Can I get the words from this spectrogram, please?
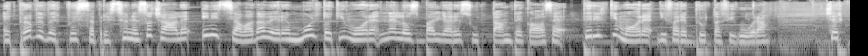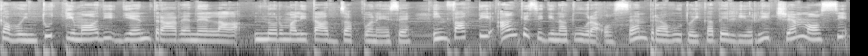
e proprio per questa pressione sociale iniziavo ad avere molto timore nello sbagliare su tante cose, per il timore di fare brutta figura cercavo in tutti i modi di entrare nella normalità giapponese. Infatti, anche se di natura ho sempre avuto i capelli ricci e mossi,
